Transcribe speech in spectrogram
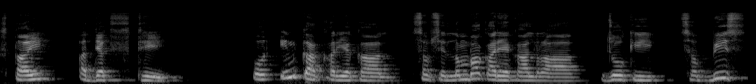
स्थायी अध्यक्ष थे और इनका कार्यकाल सबसे लंबा कार्यकाल रहा, जो कि 26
